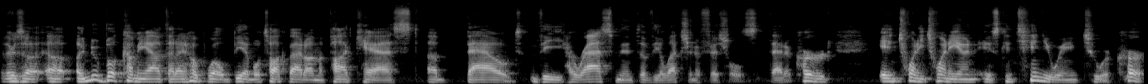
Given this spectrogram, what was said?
There's a, a, a new book coming out that I hope we'll be able to talk about on the podcast about the harassment of the election officials that occurred in 2020 and is continuing to occur.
